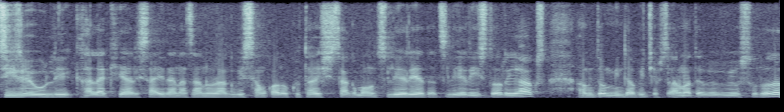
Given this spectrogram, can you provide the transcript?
ძირეული ქალაქი არის საიდანაც ანუ რაგბის სამყარო ქუთაისში საკმაოდ ძლიერია და ძლიერი ისტორია აქვს. ამიტომ მინდა ბიჭებს წარმატებები უსურვო და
